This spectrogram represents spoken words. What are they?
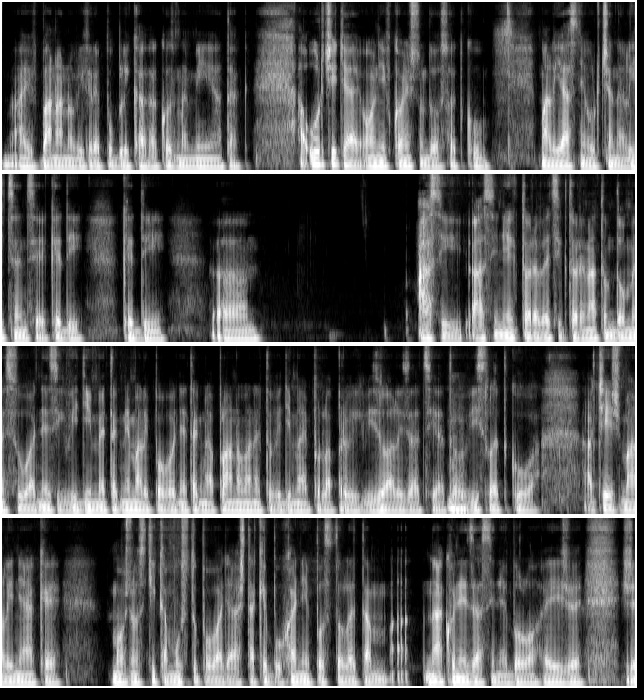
aj v banánových republikách, ako sme my a tak. A určite aj oni v konečnom dôsledku mali jasne určené licencie, kedy, kedy um, asi, asi niektoré veci, ktoré na tom dome sú a dnes ich vidíme, tak nemali pôvodne tak naplánované, to vidíme aj podľa prvých vizualizácií a toho mm. výsledku a, a tiež mali nejaké možnosti kam ustupovať a až také buchanie po stole tam nakoniec asi nebolo. Hej, že, že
